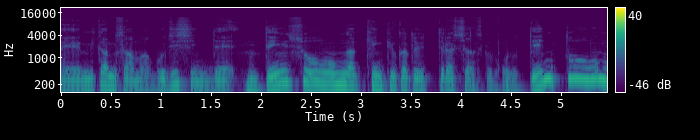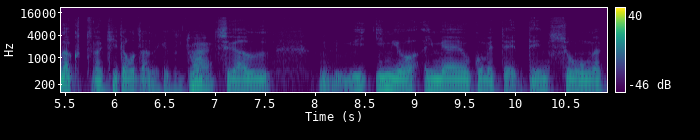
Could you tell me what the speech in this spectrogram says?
えー、三上さんはご自身で伝承音楽研究家と言ってらっしゃるんですけど、この伝統音楽っていうのは聞いたことあるんだけどどう違う、はい意味を意味合いを込めて伝承音楽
